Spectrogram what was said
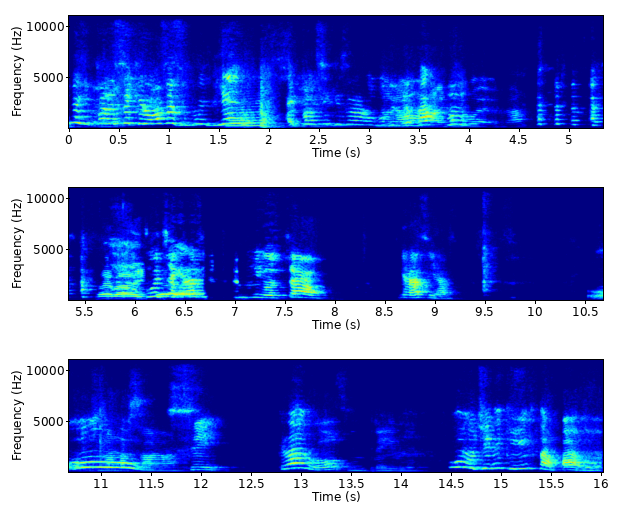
Uy, parece que lo haces muy bien. Ay, parece que será lobo No, de verdad. de verdad. Bye bye. Muchas gracias, amigos. Chao. Gracias. Uh, una pasada. Sí, claro. Es increíble. Uno tiene que ir tapado.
